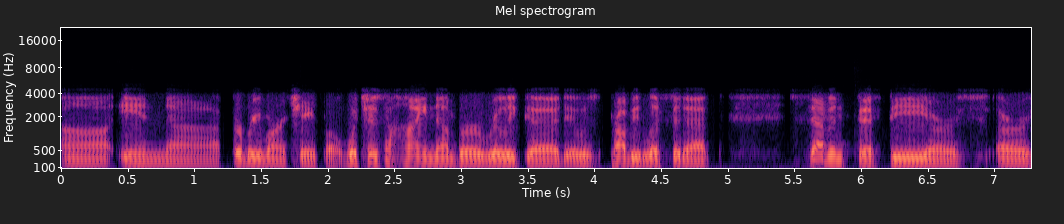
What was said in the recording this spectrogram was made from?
uh, in uh, February, March, April, which is a high number, really good. It was probably listed at seven fifty or or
